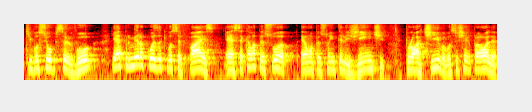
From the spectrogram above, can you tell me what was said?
que você observou? E aí a primeira coisa que você faz é, se aquela pessoa é uma pessoa inteligente, proativa, você chega para olha,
